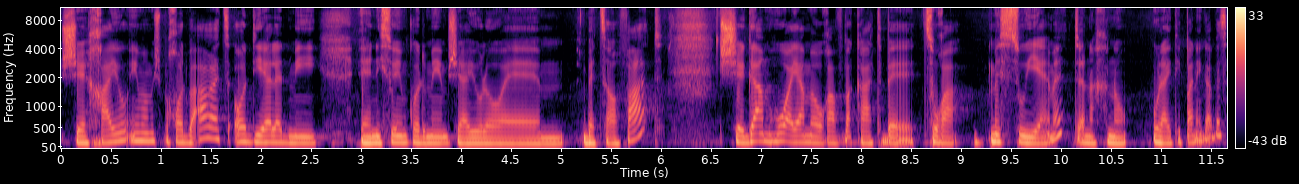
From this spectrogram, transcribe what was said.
שחיו עם המשפחות בארץ, עוד ילד מנישואים קודמים שהיו לו בצרפת, שגם הוא היה מעורב בכת בצורה מסוימת, אנחנו אולי טיפה ניגע בזה.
